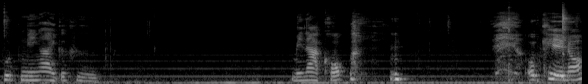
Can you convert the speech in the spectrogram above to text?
พูดง่ายๆก็คือ ไม่น่าครบ โอเคเนาะ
